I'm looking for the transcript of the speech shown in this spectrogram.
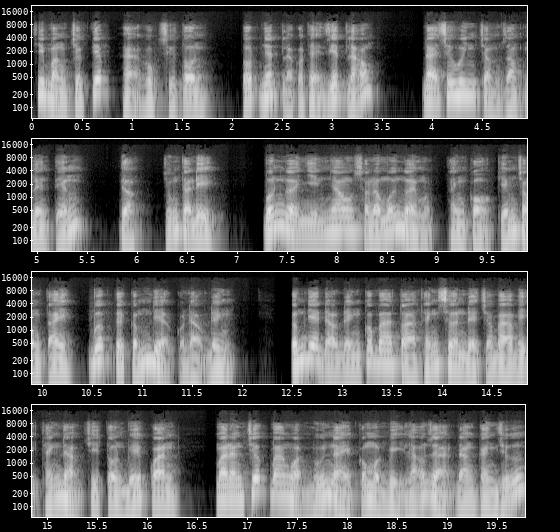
chi bằng trực tiếp hạ gục sư tôn, tốt nhất là có thể giết lão. Đại sư huynh trầm giọng lên tiếng, được, chúng ta đi. Bốn người nhìn nhau, sau đó mỗi người một thanh cổ kiếm trong tay, bước tới cấm địa của đạo đình. Cấm địa đạo đình có ba tòa thánh sơn để cho ba vị thánh đạo trí tôn bế quan, mà đằng trước ba ngọn núi này có một vị lão giả đang canh giữ.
